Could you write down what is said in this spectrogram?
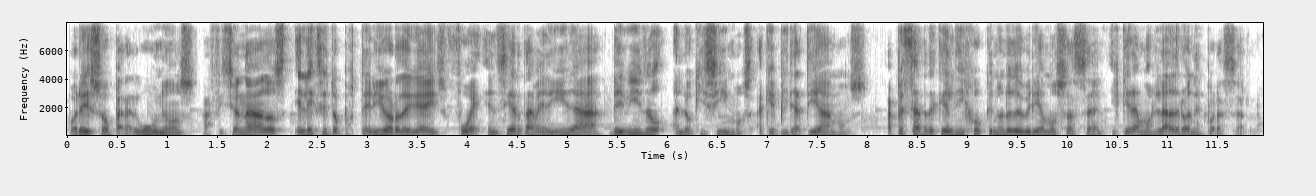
Por eso, para algunos aficionados, el éxito posterior de Gates fue en cierta medida debido a lo que hicimos, a que pirateamos. a pesar de que él dijo que no lo deberíamos hacer y que éramos ladrones por hacerlo.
